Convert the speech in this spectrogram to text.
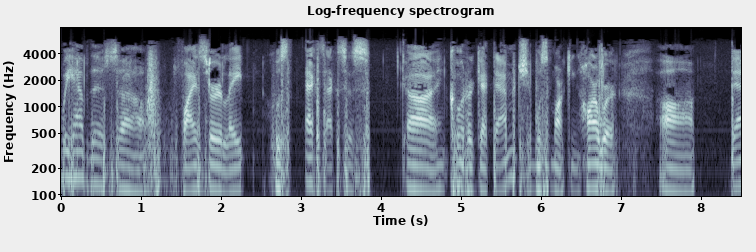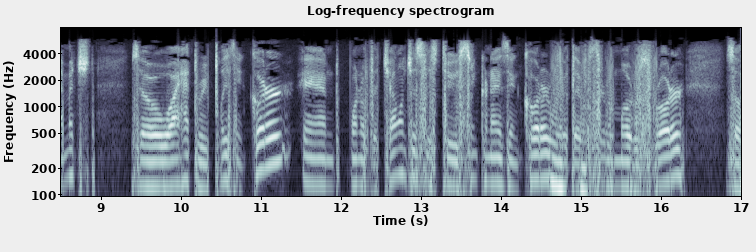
we have this uh, Pfizer late whose x-axis uh, encoder got damaged. It was marking hardware uh, damaged. So I had to replace the encoder and one of the challenges is to synchronize the encoder with the servo motor's rotor. So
